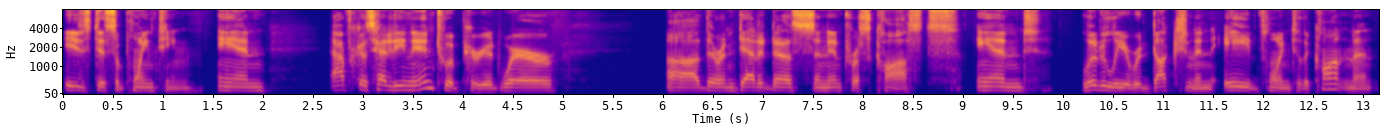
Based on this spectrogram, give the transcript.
is disappointing. And Africa's heading into a period where uh, their indebtedness and interest costs and literally a reduction in aid flowing to the continent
